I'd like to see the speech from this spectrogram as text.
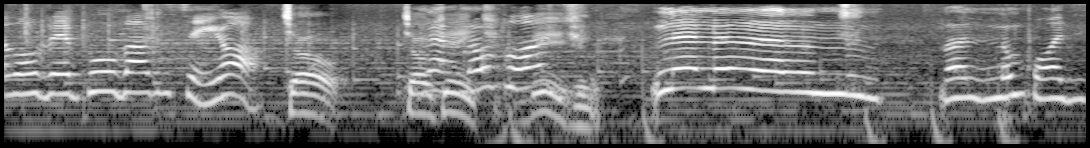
Eu vou ver por você, ó. Tchau. Tchau, Não, gente. não. Beijo. Não, não, não, não. Não, não pode.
